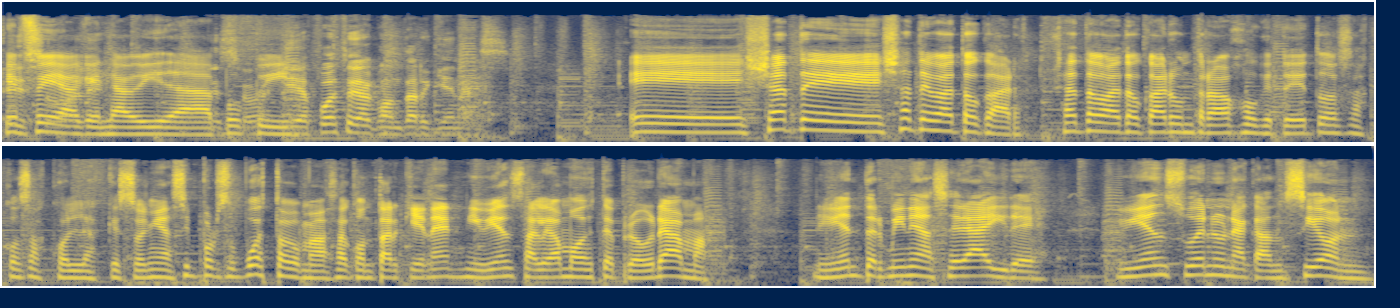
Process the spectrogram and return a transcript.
Qué Eso, fea que es la vida, eso. Pupi. Y después te voy a contar quién es. Eh, ya, te, ya te va a tocar. Ya te va a tocar un trabajo que te dé todas esas cosas con las que soñás. Y por supuesto que me vas a contar quién es, ni bien salgamos de este programa. Ni bien termine de hacer aire. Bien suene una canción.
